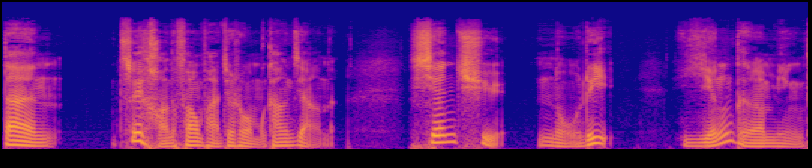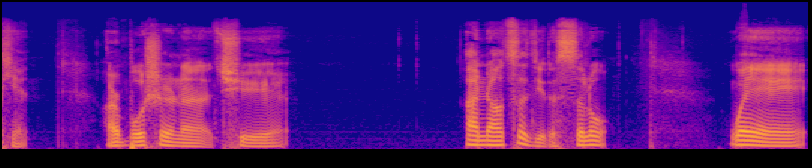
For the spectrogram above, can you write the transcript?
但最好的方法就是我们刚讲的，先去努力赢得明天，而不是呢去按照自己的思路为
